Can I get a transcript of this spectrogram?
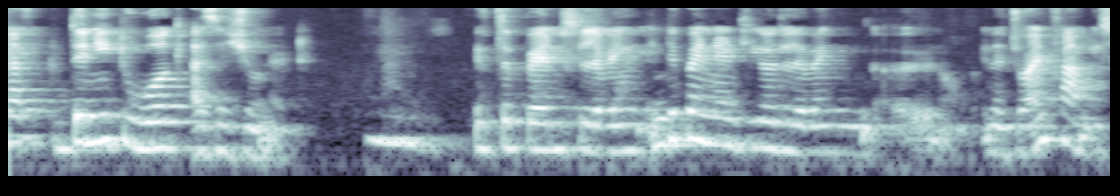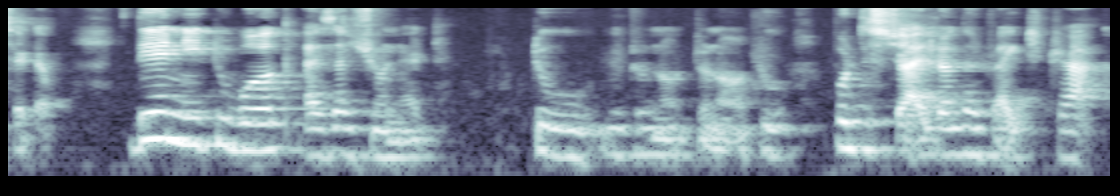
have they need to work as a unit if the parents living living independently or in uh, you know a joint family setup they need to work as a unit to you know to know to put this child on the right track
